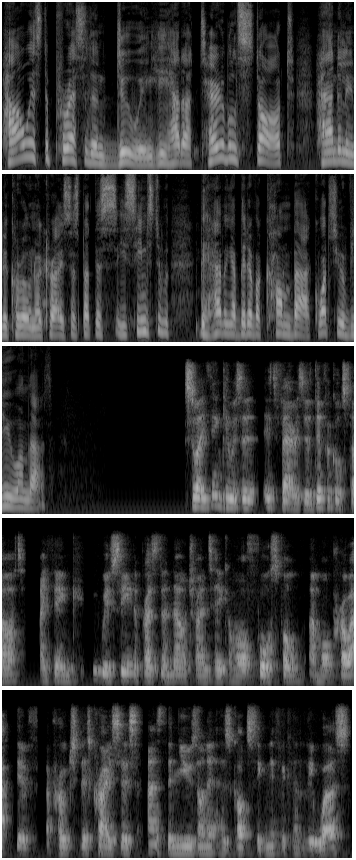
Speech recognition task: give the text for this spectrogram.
How is the president doing? He had a terrible start handling the corona crisis, but this, he seems to be having a bit of a comeback. What's your view on that? So I think it was a it's fair, it's a difficult start. I think we've seen the president now try and take a more forceful and more proactive approach to this crisis as the news on it has got significantly worse.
